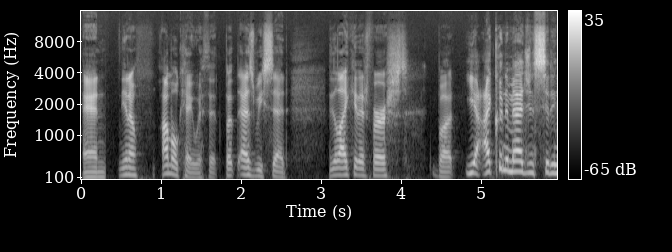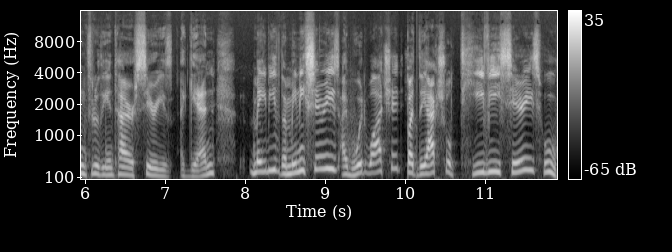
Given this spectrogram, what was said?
and you know, I'm okay with it. But as we said, you like it at first, but Yeah, I couldn't imagine sitting through the entire series again. Maybe the miniseries, I would watch it, but the actual TV series, ooh,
